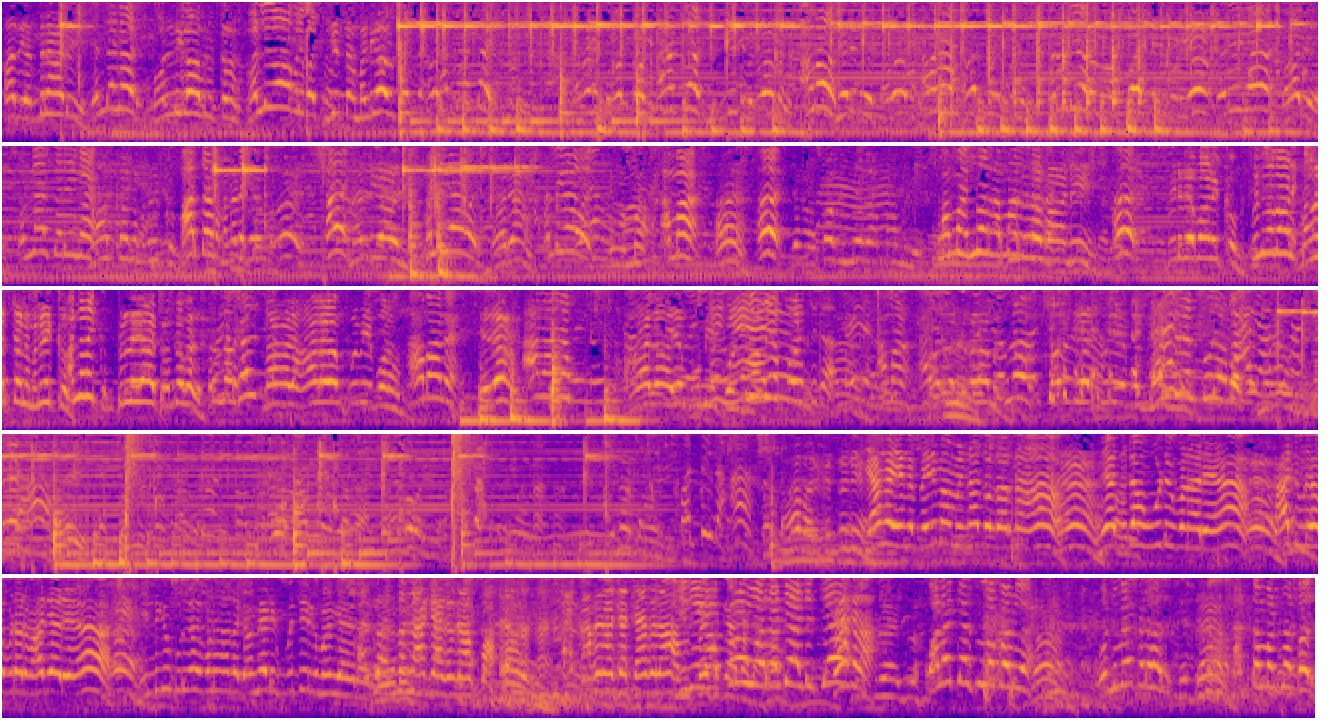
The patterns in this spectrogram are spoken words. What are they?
அது எந்த நாடு? எந்த நாடு? மல்லிகாபுரம் மல்லிகாபுரி பட்டம் இந்த மல்லிகாபுரம் ஆமா சொன்னா தெரியுங்க. மார்த்தாண்ட மன்னனுக்கு ஏய், மல்லிகாவல் மல்லிகாவல் அம்மா. உங்க அம்மா இன்னொரு அம்மா ஏய், விடுதமானுக்கும் விடுதமானி மார்த்தன மனைக்கும் அண்ணனுக்கும். பிள்ளையாய் பிறந்தவர்கள் பிறந்தவர்கள். நாங்கள் ஆகாயம் பூமியை போனோம். ஆமாங்க இதுதான் ஆகாயம் ஆகாயம் பூமியை போனோம். ஆமா. சந்திரன் சூரியன் ஏங்க எங்க பெரியமாமா என்ன சொல்றாருன்னா நேத்து தான் வீட்டுக்கு போனாரு. காட்சி குடியா போட்டாரு வாதியாரு இன்னைக்கும் குடியா போனா அந்த கம்மியாடிக்கு புத்தி இருக்குமான்னு கேக்குறாரு நான் கேக்கலப்பா நகராஜா கேக்கலாம் இது அப்புறம் ஒரு அடி அடிச்சு கொலை கேஸ்ல போடுவேன். ஒண்ணுமே கிடையாது. சட்டம் மட்டும் தான் பாரு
